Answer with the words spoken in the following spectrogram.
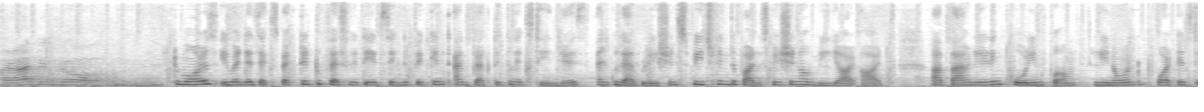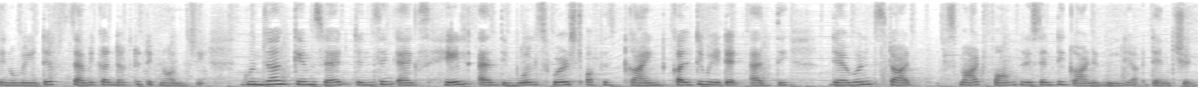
Arabic girl. Mm -hmm. Tomorrow's event is expected to facilitate significant and practical exchanges and collaborations featuring the participation of VR Arts, a pioneering Korean firm renowned for its innovative semiconductor technology. Gunja Kim's red ginseng eggs, hailed as the world's first of its kind, cultivated at the Devon Smart Farm, recently garnered media attention.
